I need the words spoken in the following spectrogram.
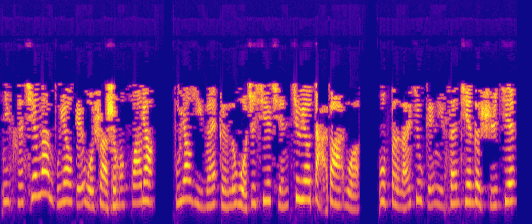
你可千万不要给我耍什么花样，不要以为给了我这些钱就要打发我。我本来就给你三天的时间，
